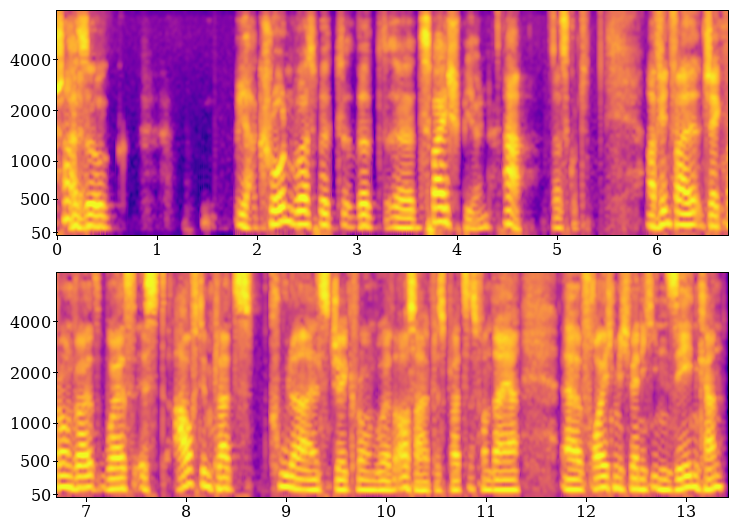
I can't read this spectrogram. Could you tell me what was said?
Schade. Also, ja, Cronenworth wird, wird äh, zwei spielen. Ah, das ist gut. Auf jeden Fall, Jake Cronenworth ist auf dem Platz cooler als Jake Cronenworth außerhalb des Platzes. Von daher äh, freue ich mich, wenn ich ihn sehen kann.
